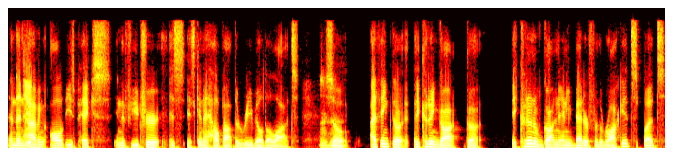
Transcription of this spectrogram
And then yeah. having all these picks in the future is is going to help out the rebuild a lot. Mm-hmm. So I think the it couldn't got, got it couldn't have gotten any better for the Rockets. But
